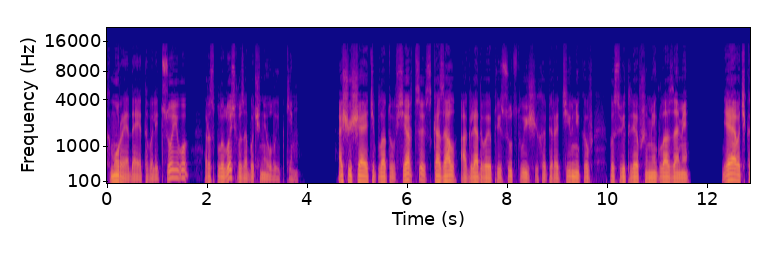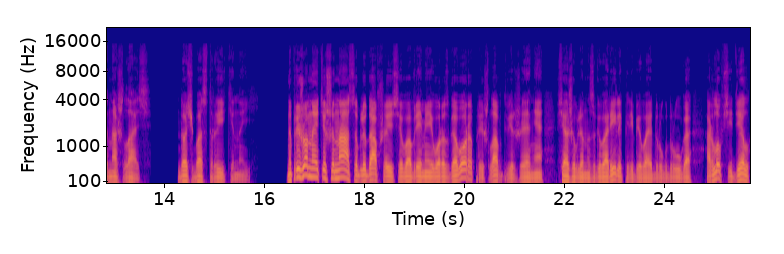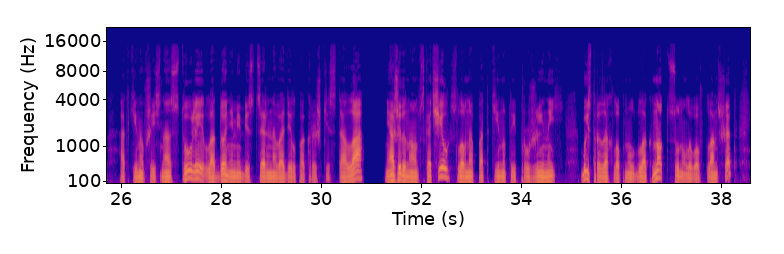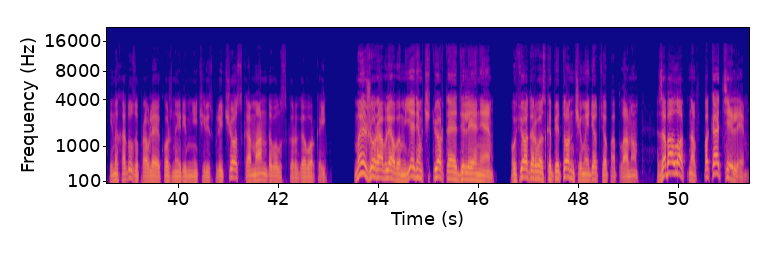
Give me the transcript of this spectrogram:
Хмурое до этого лицо его расплылось в озабоченной улыбке. Ощущая теплоту в сердце, сказал, оглядывая присутствующих оперативников посветлевшими глазами. «Девочка нашлась, дочь Бастрыкиной». Напряженная тишина, соблюдавшаяся во время его разговора, пришла в движение. Все оживленно заговорили, перебивая друг друга. Орлов сидел, откинувшись на стуле, ладонями бесцельно водил по крышке стола. Неожиданно он вскочил, словно подкинутый пружиной, быстро захлопнул блокнот, сунул его в планшет и на ходу, заправляя кожные ремни через плечо, скомандовал скороговоркой. «Мы с Журавлевым едем в четвертое отделение. У Федорова с Капитонычем идет все по плану. Заболотнов, покатили!»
